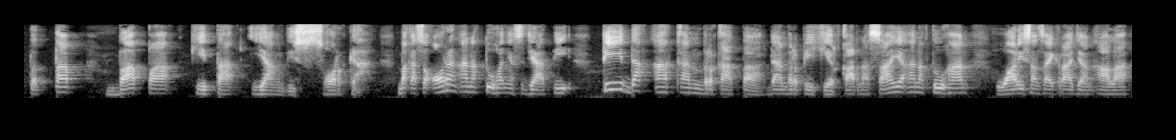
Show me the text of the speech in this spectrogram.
tetap Bapa kita yang di sorga. Maka seorang anak Tuhan yang sejati tidak akan berkata dan berpikir, karena saya anak Tuhan, warisan saya kerajaan Allah,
